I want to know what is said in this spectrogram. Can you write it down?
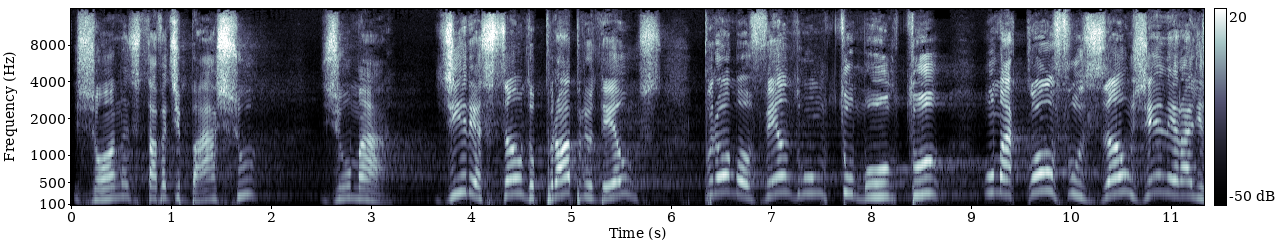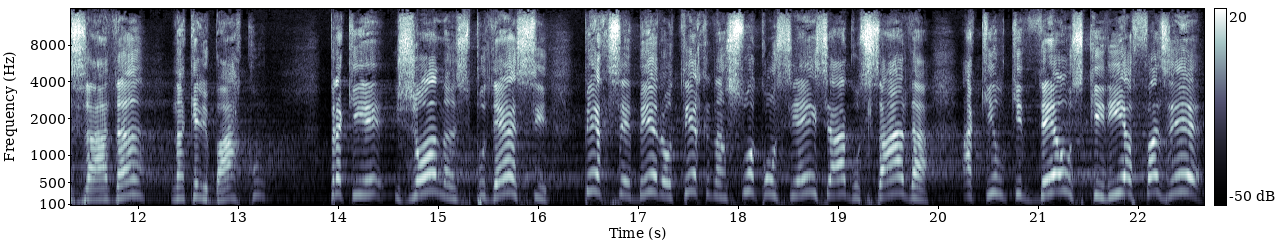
Jonas estava debaixo de uma direção do próprio Deus, promovendo um tumulto, uma confusão generalizada naquele barco, para que Jonas pudesse perceber ou ter na sua consciência aguçada aquilo que Deus queria fazer.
